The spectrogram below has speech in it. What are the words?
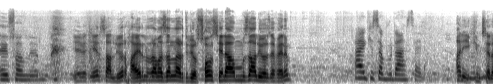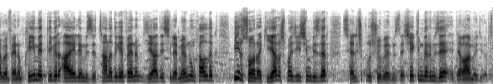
el sallıyorum. Evet el sallıyor. Hayırlı Ramazanlar diliyor. Son selamımızı alıyoruz efendim. Herkese buradan selam. Aleyküm selam efendim. Kıymetli bir ailemizi tanıdık efendim. Ziyadesiyle memnun kaldık. Bir sonraki yarışmacı için bizler Selçuklu şubemizde çekimlerimize devam ediyoruz.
